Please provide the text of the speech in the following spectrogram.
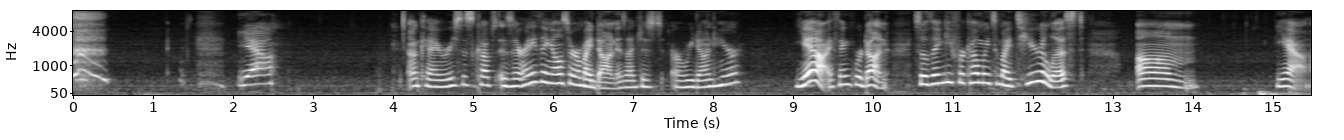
yeah. Okay, Reese's Cups. Is there anything else or am I done? Is that just. Are we done here? Yeah, I think we're done. So thank you for coming to my tier list. Um. Yeah.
